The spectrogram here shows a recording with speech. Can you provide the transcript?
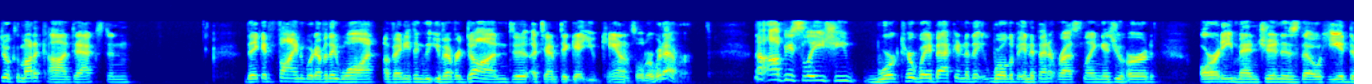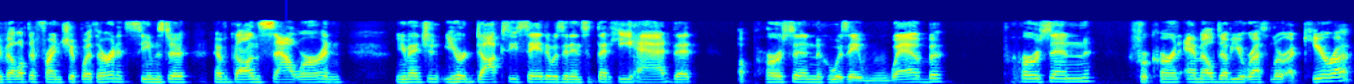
took them out of context and they could find whatever they want of anything that you've ever done to attempt to get you canceled or whatever. Now, obviously, she worked her way back into the world of independent wrestling, as you heard already mentioned, as though he had developed a friendship with her, and it seems to have gone sour. And You mentioned you heard Doxy say there was an incident that he had that a person who was a web person for current MLW wrestler Akira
